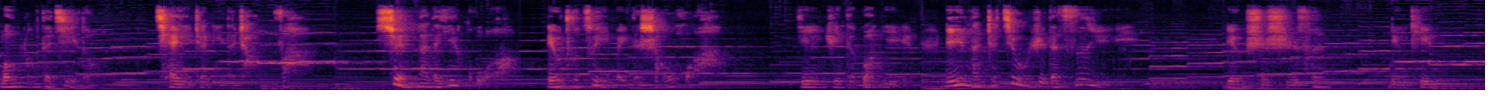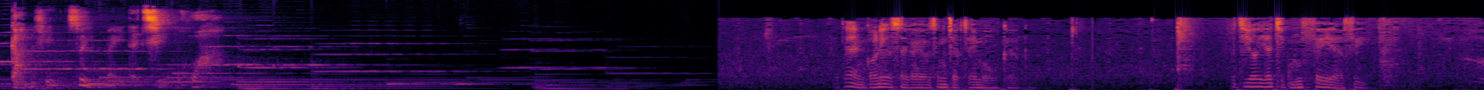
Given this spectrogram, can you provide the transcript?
朦胧的悸动，牵引着你的长发；绚烂的烟火，留住最美的韶华；氤氲的光影，呢喃着旧日的私语。零时十分，聆听港引最美的情话。听人讲，呢个世界有种雀仔冇脚，我只可以一直咁飞啊飞。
